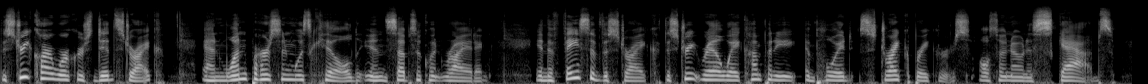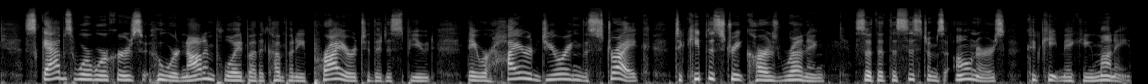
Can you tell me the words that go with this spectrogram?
The streetcar workers did strike, and one person was killed in subsequent rioting. In the face of the strike, the Street Railway Company employed strike breakers, also known as scabs. Scabs were workers who were not employed by the company prior to the dispute. They were hired during the strike to keep the streetcars running so that the system's owners could keep making money.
